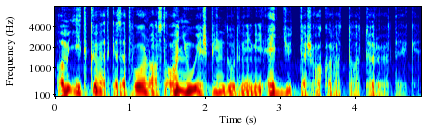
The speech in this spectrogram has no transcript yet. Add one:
Ami itt következett volna, azt anyu és Pindur néni együttes akarattal törölték.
